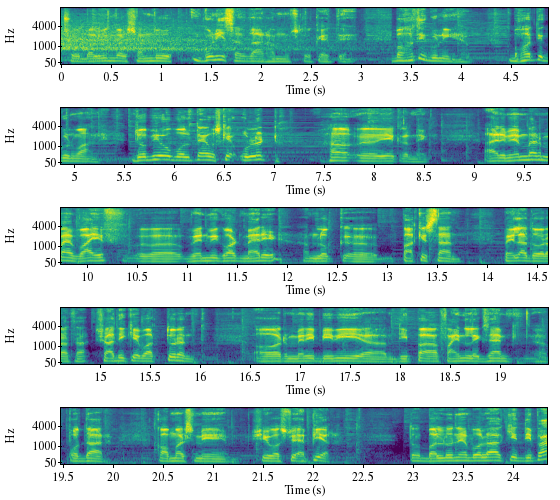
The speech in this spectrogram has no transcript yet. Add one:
जो बलविंदर संधू गुणी सरदार हम उसको कहते हैं। बहुत ही गुणी है बहुत ही गुणवान है। जो भी वो बोलता है उसके उलट हाँ ये करने का। I remember my wife when we got married हम लोग uh, पाकिस्तान। पहला दौरा था, शादी के बाद तुरंत, और मेरी बीवी Deepa final exam Podar commerce में शी वॉज़ टू अपियर तो बल्लू ने बोला कि दीपा,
